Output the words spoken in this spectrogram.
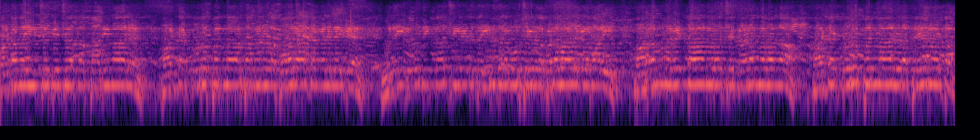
പടമയിച്ചെത്തിച്ചേർന്ന പതിനാല് പട്ടക്കുറുപ്പന്മാർ തമ്മിലുള്ള പോരാട്ടങ്ങളിലേക്ക് ഉലയിലൂതി കാച്ചിയെടുത്ത ഇരുതലമൂർച്ചയുള്ള പടവാളികളുമായി പറന്നു വിട്ടാനുറച്ച് കടന്നു വന്ന പട്ടക്കുറുപ്പന്മാരുടെ പേരോട്ടം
